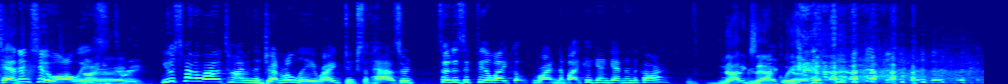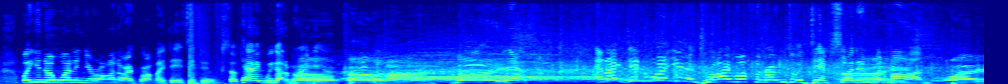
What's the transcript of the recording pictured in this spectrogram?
10 and 2, always. Nine and three. You spent a lot of time in the General Lee, right? Dukes of Hazzard. So does it feel like riding a bike again, getting in the car? Not exactly. Uh, Well, you know what? In your honor, I brought my Daisy Dukes, okay? We got them right oh, here. come on. Nice. Yes. And I didn't want you to drive off the road into a ditch, so I didn't put them on. Why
